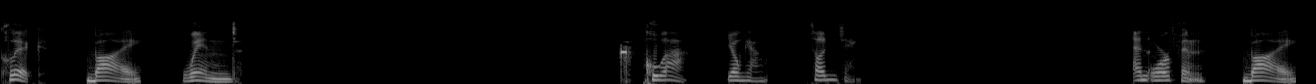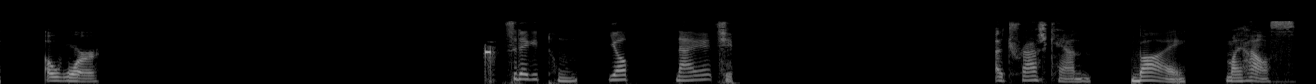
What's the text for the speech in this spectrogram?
Click. By. Wind. 고아, 영향, 전쟁. An orphan. By. A war. 쓰레기통, 옆, 나의 집. A trash can. By. My house.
